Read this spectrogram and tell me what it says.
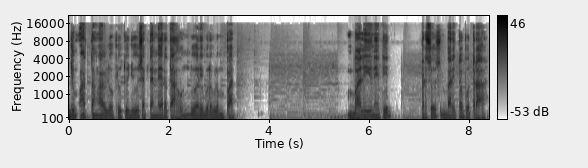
Jumat tanggal 27 September tahun 2024 Bali United versus Barito Putra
